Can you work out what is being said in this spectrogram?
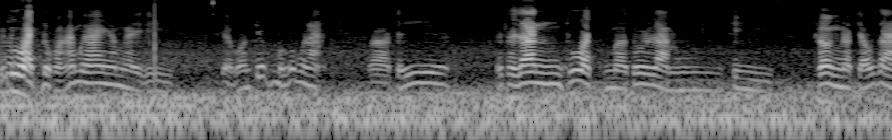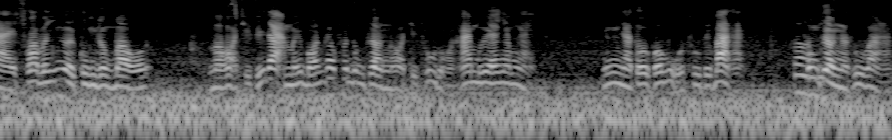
cái thu hoạch được khoảng 22 năm ngày thì sẽ bón tiếp một gốc lạng. Và cái cái thời gian thu hoạch mà tôi làm thì thường là kéo dài so với những người cùng trồng bầu ấy, mà họ chỉ tưới đạm mới bón các phân thông thường là họ chỉ thu được khoảng 20 25 ngày. Nhưng nhà tôi có vụ thu tới 3 tháng. Thông thường là thu 3 tháng.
